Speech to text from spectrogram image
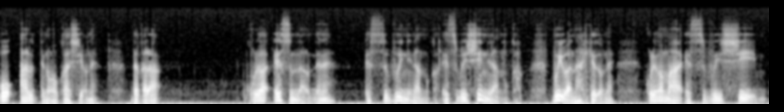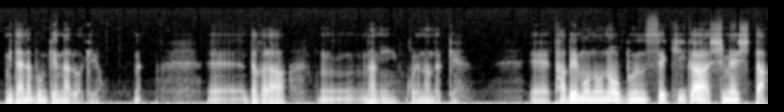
をあるってのはおかしいよね。だから、これは S になるんでね。SV になるのか、SVC になるのか。V はないけどね。これがまあ SVC みたいな文献になるわけよ。ねえーだから、うん、何？これなんだっけ、えー食べ物の分析が示した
